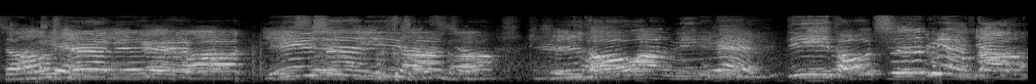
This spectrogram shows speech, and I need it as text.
从前明月光，疑是地上霜。举头望明月，低头吃便当。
